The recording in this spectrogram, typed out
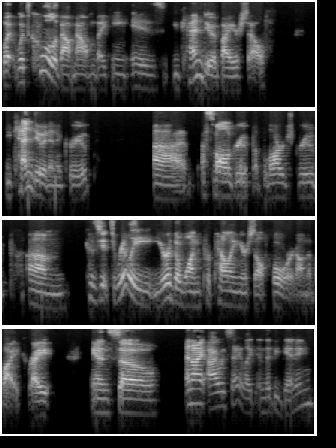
what, what's cool about mountain biking is you can do it by yourself. You can do it in a group, uh, a small group, a large group. Um, because it's really you're the one propelling yourself forward on the bike, right? And so, and I, I would say like in the beginning,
